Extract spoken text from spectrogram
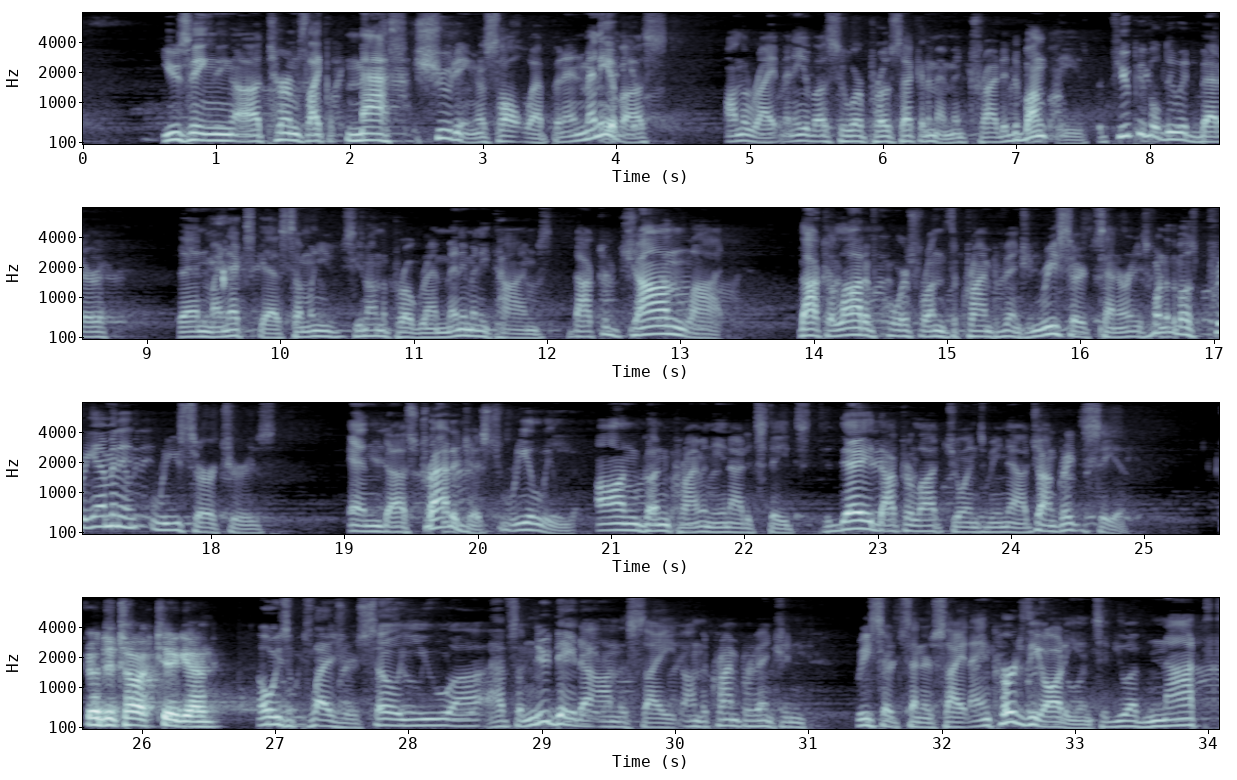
using uh, terms like mass shooting, assault weapon, and many of us on the right, many of us who are pro Second Amendment try to debunk these, but few people do it better than my next guest, someone you've seen on the program many, many times, Dr. John Lott. Dr. Lott, of course, runs the Crime Prevention Research Center, and he's one of the most preeminent researchers and uh, strategists, really, on gun crime in the United States. Today, Dr. Lott joins me now. John, great to see you. Good to talk to you again. Always a pleasure. So, you uh, have some new data on the site, on the Crime Prevention Research Center site. I encourage the audience, if you have not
